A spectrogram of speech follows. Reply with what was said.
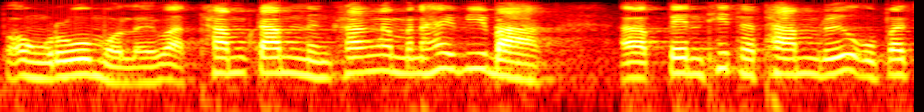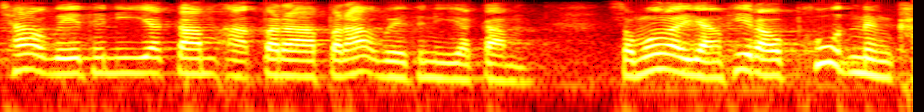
พระองค์รู้หมดเลยว่าทำกรรมหนึ่งครั้งแล้วมันให้วิบากเป็นทิฏฐธรรมหรืออุปชาเวทนิยกรรมอัปราประเวทนิยกรรม สมมติว่าอย่างที่เราพูดหนึ่งค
